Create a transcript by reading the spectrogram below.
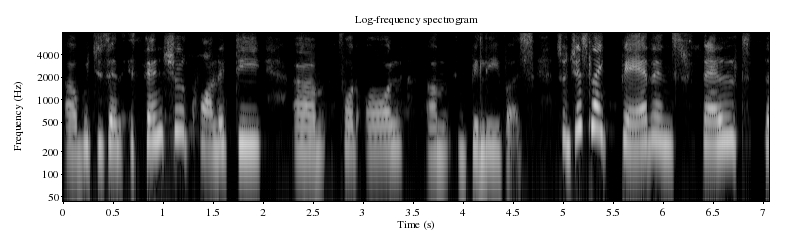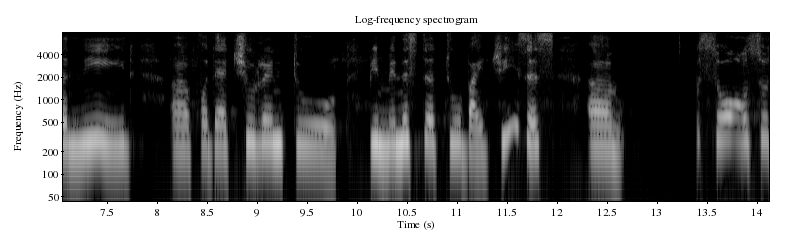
uh, which is an essential quality um, for all um, believers. So just like parents felt the need uh, for their children to be ministered to by jesus um, so also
